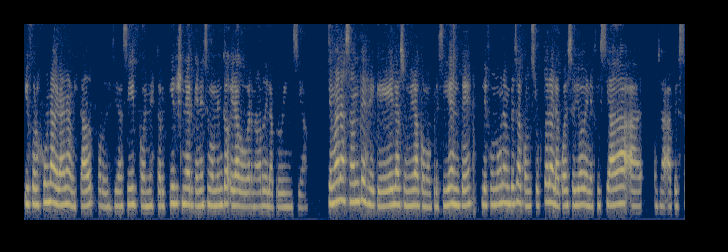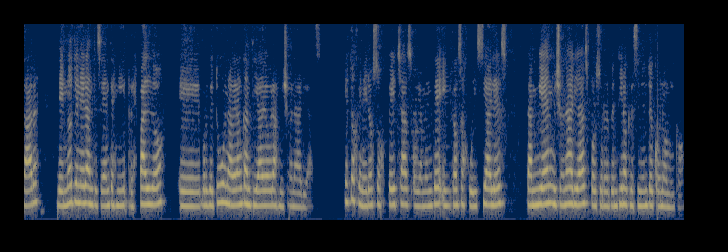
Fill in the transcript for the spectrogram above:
y forjó una gran amistad, por decir así, con Néstor Kirchner, que en ese momento era gobernador de la provincia. Semanas antes de que él asumiera como presidente, le fundó una empresa constructora la cual se vio beneficiada a, o sea, a pesar de no tener antecedentes ni respaldo, eh, porque tuvo una gran cantidad de obras millonarias. Esto generó sospechas, obviamente, y causas judiciales, también millonarias por su repentino crecimiento económico.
